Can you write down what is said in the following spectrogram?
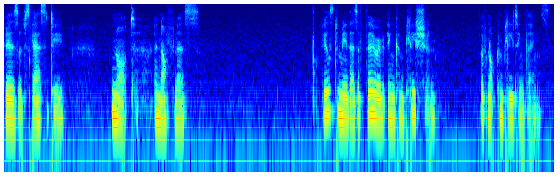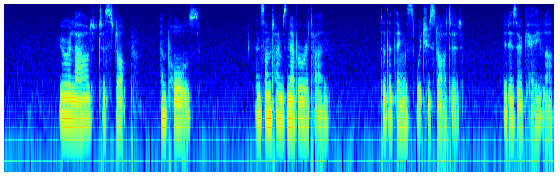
fears of scarcity, not enoughness, feels to me there's a fear of incompletion, of not completing things. You're allowed to stop and pause and sometimes never return to the things which you started. It is okay, love.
